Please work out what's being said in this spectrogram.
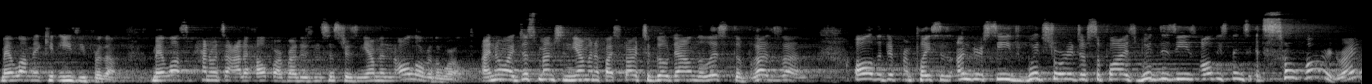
May Allah make it easy for them. May Allah subhanahu wa ta'ala help our brothers and sisters in Yemen and all over the world. I know I just mentioned Yemen. If I start to go down the list of Gaza, all the different places under siege, with shortage of supplies, with disease, all these things, it's so hard, right?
